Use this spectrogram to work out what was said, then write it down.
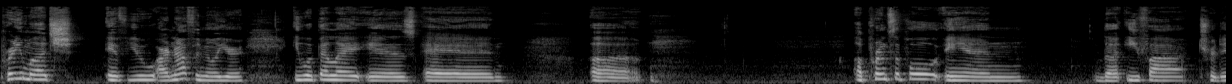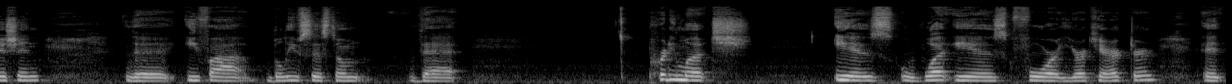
pretty much, if you are not familiar, Iwapele is an uh, a principle in the Ifa tradition, the Ifa belief system that pretty much is what is for your character. It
